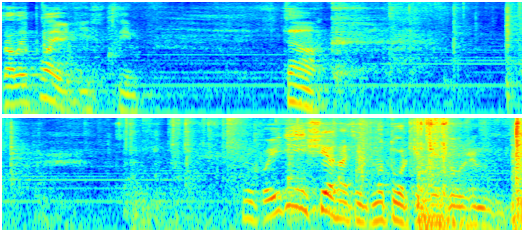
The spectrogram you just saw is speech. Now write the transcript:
залипають із цим. Так. Ну, по ідеї, ще значить моторчик должен бути.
